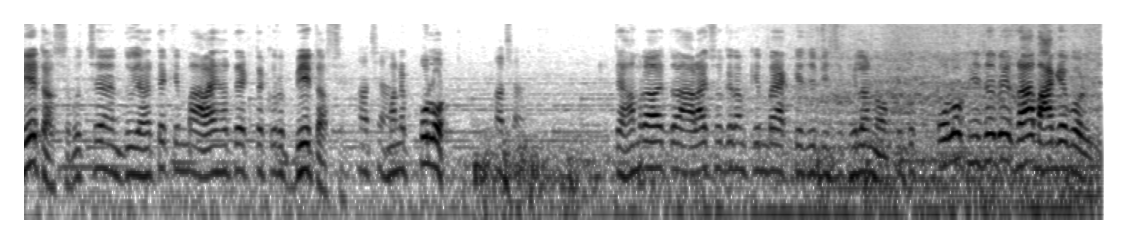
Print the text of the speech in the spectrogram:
বেট আছে বুঝছেন? দুই হাতে কিংবা আড়াই হাতে একটা করে বেট আছে। আচ্ছা। মানে পোলট। আচ্ছা। তো আমরা হয়তো আড়াইশো গ্রাম কিংবা এক কেজি বেশি ফেলানো কিন্তু পোলট হিসেবে যা ভাগে পড়বে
